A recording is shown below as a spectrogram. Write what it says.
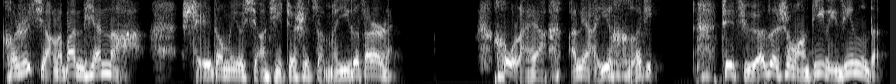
可是想了半天呐，谁都没有想起这是怎么一个字来。后来呀，俺俩一合计，这橛字是往地里钉的，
